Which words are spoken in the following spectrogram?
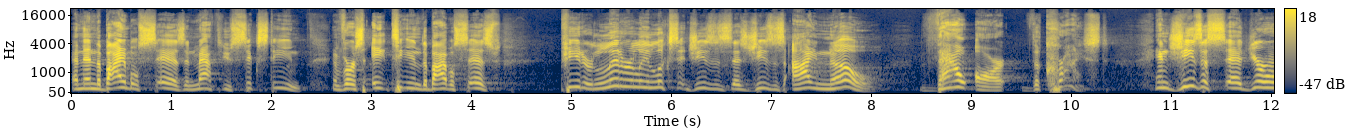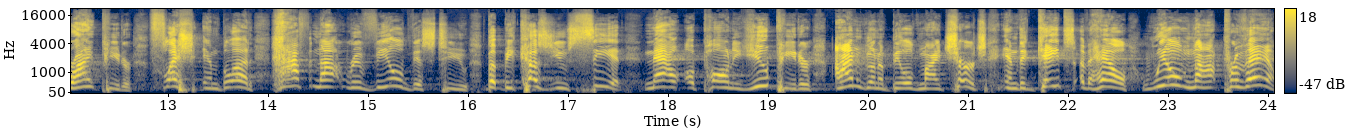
And then the Bible says in Matthew 16 and verse 18, the Bible says, Peter literally looks at Jesus and says, Jesus, I know thou art the Christ. And Jesus said, You're right, Peter. Flesh and blood hath not revealed this to you, but because you see it, now upon you, Peter, I'm gonna build my church, and the gates of hell will not prevail.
